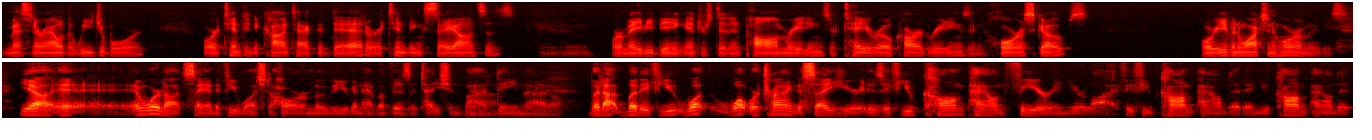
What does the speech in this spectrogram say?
messing around with a Ouija board, or attempting to contact the dead, or attending seances, mm-hmm. or maybe being interested in palm readings, or tarot card readings, and horoscopes, or even watching horror movies. Yeah, and we're not saying if you watched a horror movie, you're going to have a visitation by no, a demon. But I, but if you what what we're trying to say here is if you compound fear in your life, if you compound it and you compound it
